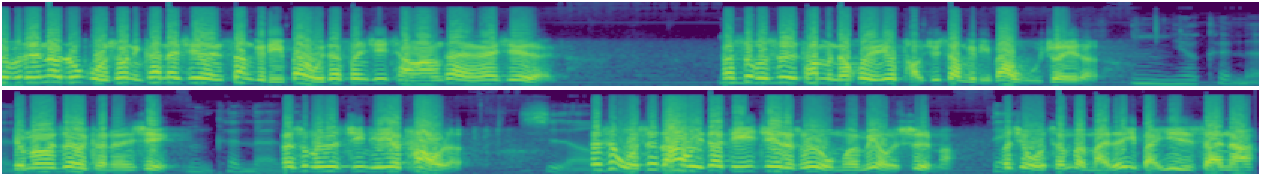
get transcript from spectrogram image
对不对？那如果说你看那些人上个礼拜我在分析长航泰的那些人，那是不是他们的会员又跑去上个礼拜五追了？嗯，有可能，有没有这个可能性？嗯，可能那是不是今天又套了？是哦，但是我是拉回在第一阶的，所以我们没有事嘛。而且我成本买在一百一十三啊，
